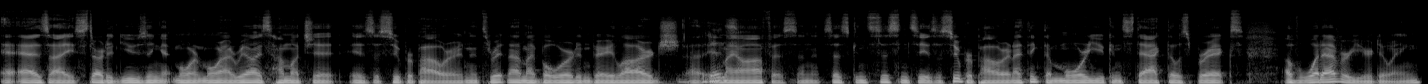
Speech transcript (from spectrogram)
as I started using it more and more, I realized how much it is a superpower, and it's written on my board and very large uh, in is. my office, and it says consistency is a superpower. And I think the more you can stack those bricks of whatever you're doing,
